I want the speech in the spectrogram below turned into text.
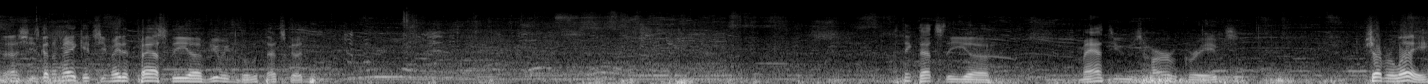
yeah, she's gonna make it. She made it past the uh, viewing booth. That's good. I think that's the uh, Matthews Hargreaves Chevrolet.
